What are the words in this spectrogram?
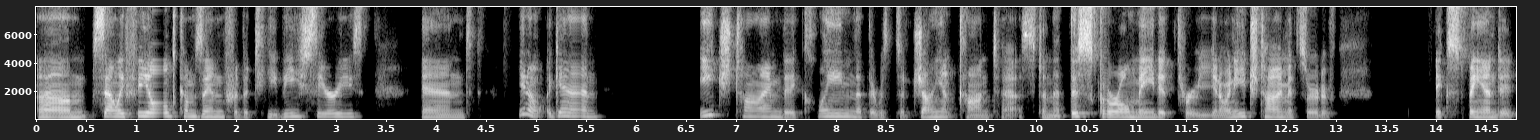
Um, Sally Field comes in for the TV series. And, you know, again, each time they claim that there was a giant contest and that this girl made it through, you know, and each time it's sort of expanded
